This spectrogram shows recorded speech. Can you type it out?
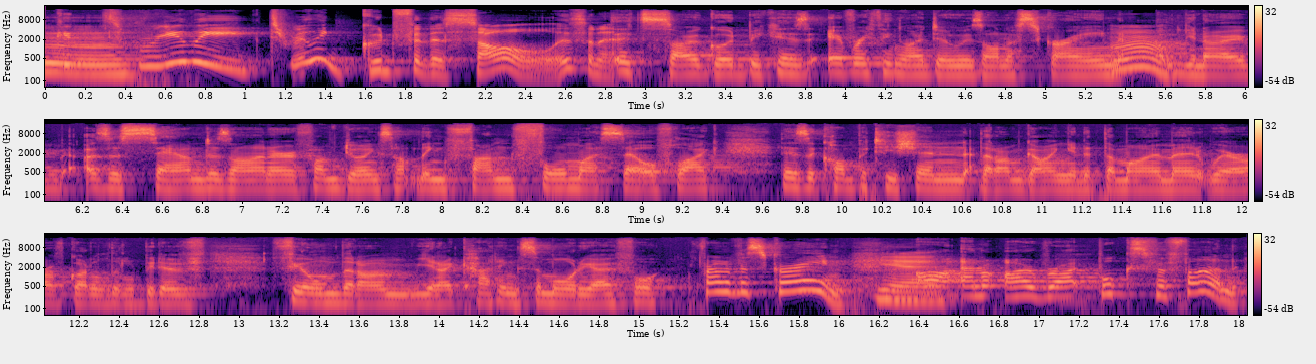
it's really it's really good for the soul, isn't it? It's so good because everything I do is on a screen. Mm. You know, as a sound designer, if I'm doing something fun for myself, like there's a competition that I'm going in at the moment where I've got a little bit of film that I'm, you know, cutting some audio for in front of a screen. Yeah. Oh, and I write books for fun in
